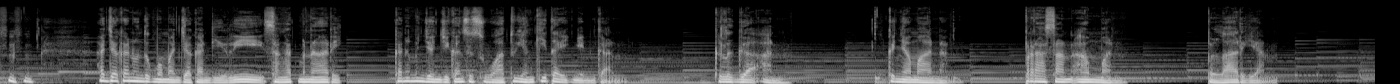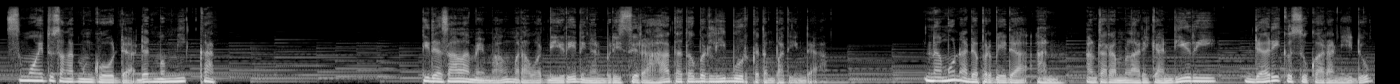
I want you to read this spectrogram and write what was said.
Ajakan untuk memanjakan diri sangat menarik karena menjanjikan sesuatu yang kita inginkan. Kelegaan, kenyamanan, perasaan aman, pelarian. Semua itu sangat menggoda dan memikat. Tidak salah memang merawat diri dengan beristirahat atau berlibur ke tempat indah. Namun ada perbedaan antara melarikan diri dari kesukaran hidup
